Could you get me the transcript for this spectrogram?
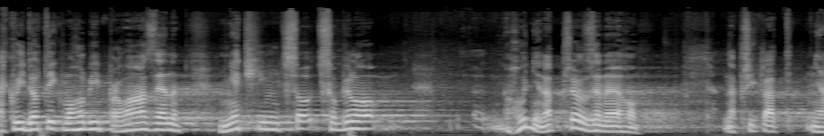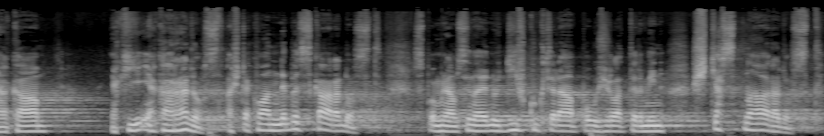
Takový dotyk mohl být provázen něčím, co, co bylo hodně nadpřirozeného. Například nějaká Jaký, jaká radost, až taková nebeská radost. Vzpomínám si na jednu dívku, která použila termín šťastná radost.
